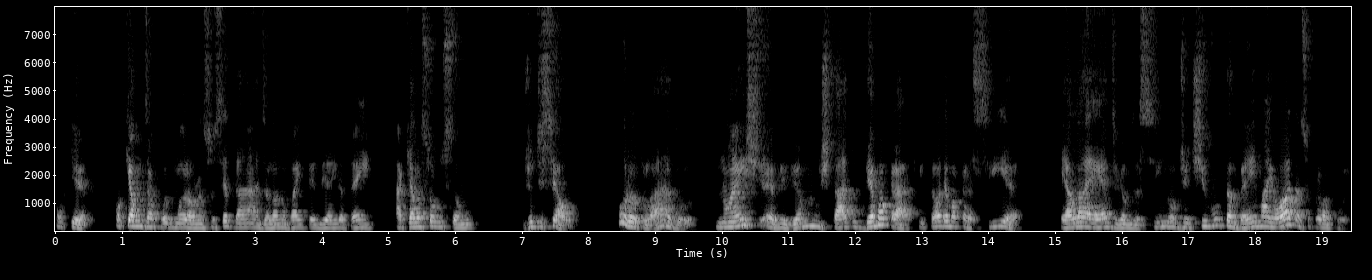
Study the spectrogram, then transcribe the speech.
Por quê? Porque há um desacordo moral na sociedade, ela não vai entender ainda bem aquela solução judicial. Por outro lado, nós eh, vivemos num Estado democrático. Então, a democracia ela é, digamos assim, o objetivo também maior da Suprema Corte,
